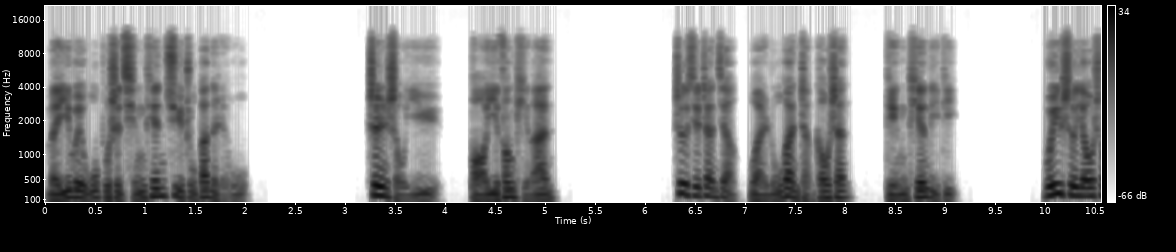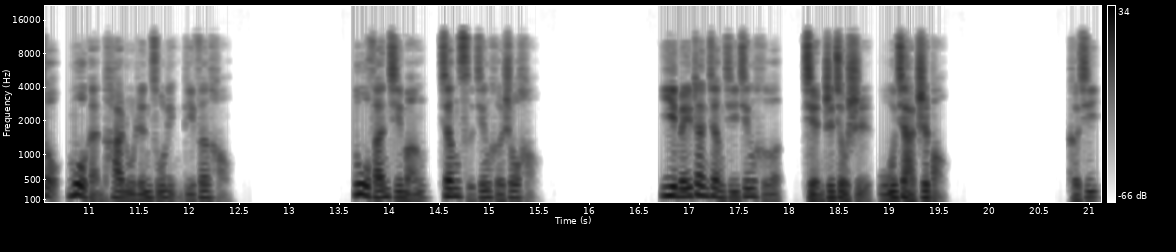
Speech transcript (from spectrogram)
每一位无不是擎天巨柱般的人物，镇守一隅，保一方平安。这些战将宛如万丈高山，顶天立地，威慑妖兽莫敢踏入人族领地分毫。陆凡急忙将此晶核收好，一枚战将级晶核简直就是无价之宝。可惜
